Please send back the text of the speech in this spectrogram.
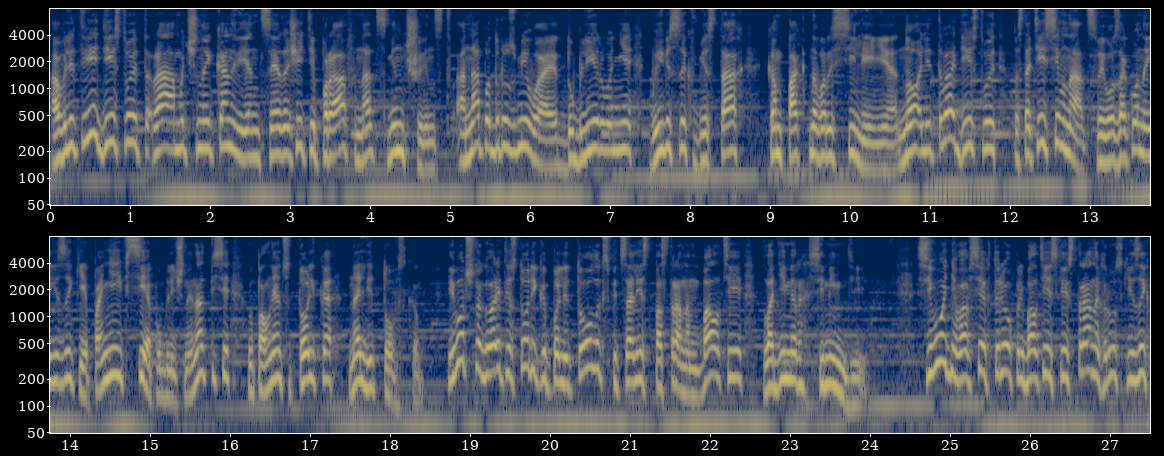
А в Литве действует рамочная конвенция о защите прав нацменьшинств. Она подразумевает дублирование вывесок в местах компактного расселения. Но Литва действует по статье 17 своего закона о языке. По ней все публичные надписи выполняются только на литовском. И вот что говорит историк и политолог, специалист по странам Балтии Владимир Семиндий. Сегодня во всех трех прибалтийских странах русский язык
